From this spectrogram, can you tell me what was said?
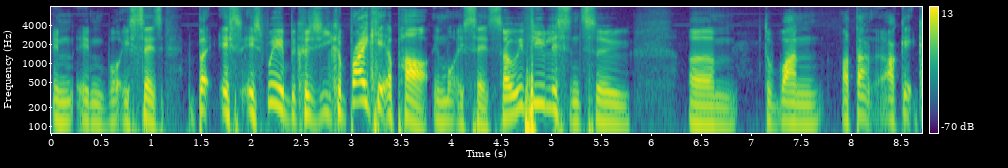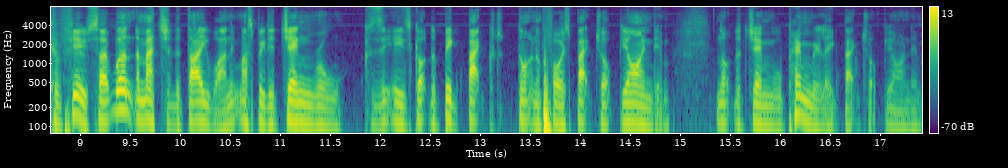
in in what he says. But it's it's weird because you could break it apart in what he says. So if you listen to um, the one, I don't, I get confused. So it weren't the match of the day one. It must be the general because he's got the big back Nottingham Forest backdrop behind him, not the general Premier League backdrop behind him.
